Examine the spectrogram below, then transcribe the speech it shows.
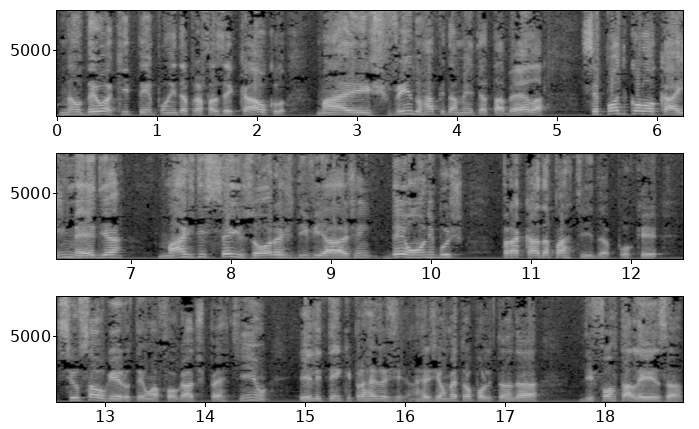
Não deu aqui tempo ainda para fazer cálculo, mas vendo rapidamente a tabela, você pode colocar em média mais de seis horas de viagem de ônibus para cada partida. Porque se o Salgueiro tem um afogado pertinho, ele tem que ir para a regi região metropolitana de Fortaleza,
